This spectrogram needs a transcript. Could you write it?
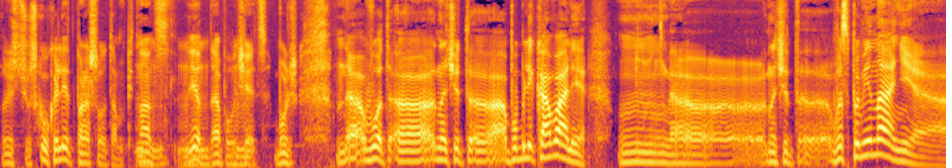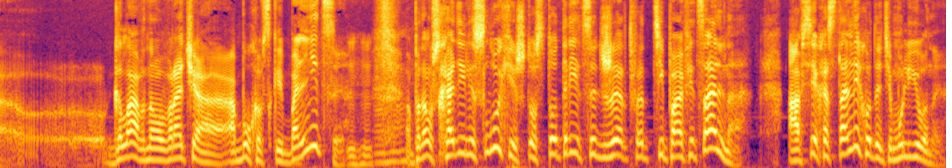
то есть сколько лет прошло, там 15 Мгм, лет, мгм, да, получается, больше, Э, вот, э, значит, э, опубликовали, значит, воспоминания главного врача Обуховской больницы, Мгм. Потому что ходили слухи, что 130 жертв это типа официально, а всех остальных вот эти мульоны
